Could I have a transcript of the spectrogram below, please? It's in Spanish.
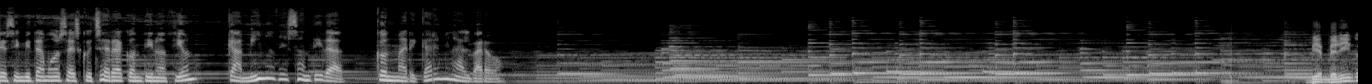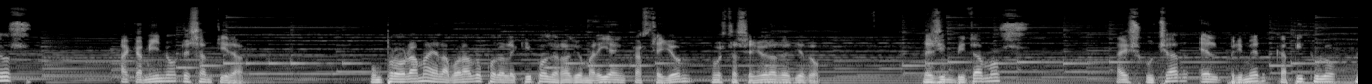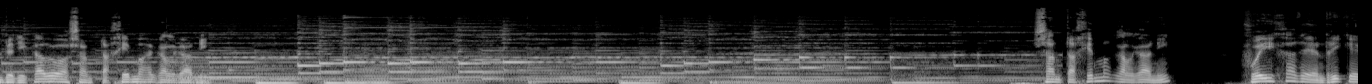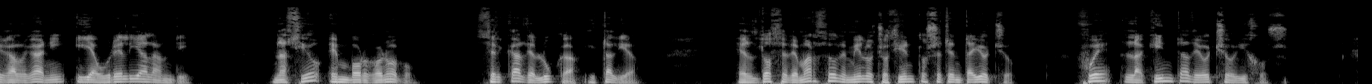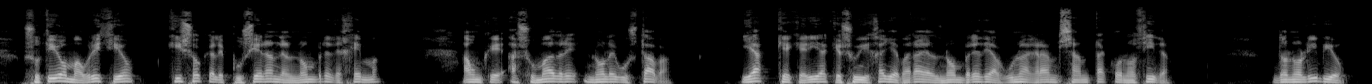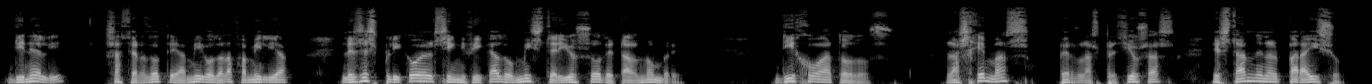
Les invitamos a escuchar a continuación Camino de Santidad con Mari Carmen Álvaro. Bienvenidos a Camino de Santidad, un programa elaborado por el equipo de Radio María en Castellón, Nuestra Señora de Lledó. Les invitamos a escuchar el primer capítulo dedicado a Santa Gema Galgani. Santa Gema Galgani fue hija de Enrique Galgani y Aurelia Landi. Nació en Borgonovo, cerca de Luca, Italia, el 12 de marzo de 1878. Fue la quinta de ocho hijos. Su tío Mauricio quiso que le pusieran el nombre de Gema, aunque a su madre no le gustaba, ya que quería que su hija llevara el nombre de alguna gran santa conocida. Don Olivio Dinelli, sacerdote amigo de la familia, les explicó el significado misterioso de tal nombre. Dijo a todos Las gemas, perlas preciosas, están en el paraíso.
